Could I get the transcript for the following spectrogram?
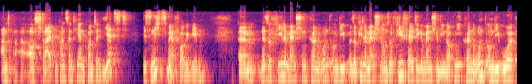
an, aufs Streiten konzentrieren konnte. Jetzt ist nichts mehr vorgegeben. Ähm, ne, so viele Menschen können rund um die, so viele Menschen und so vielfältige Menschen wie noch nie können rund um die Uhr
